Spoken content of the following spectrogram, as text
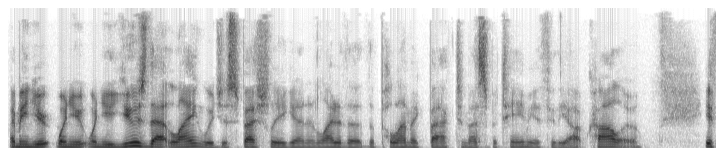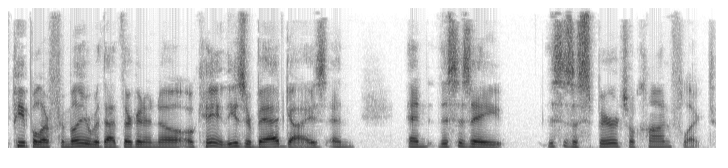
I mean, when you when you use that language, especially again in light of the the polemic back to Mesopotamia through the Apkallu, if people are familiar with that, they're going to know, okay, these are bad guys, and and this is a this is a spiritual conflict.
